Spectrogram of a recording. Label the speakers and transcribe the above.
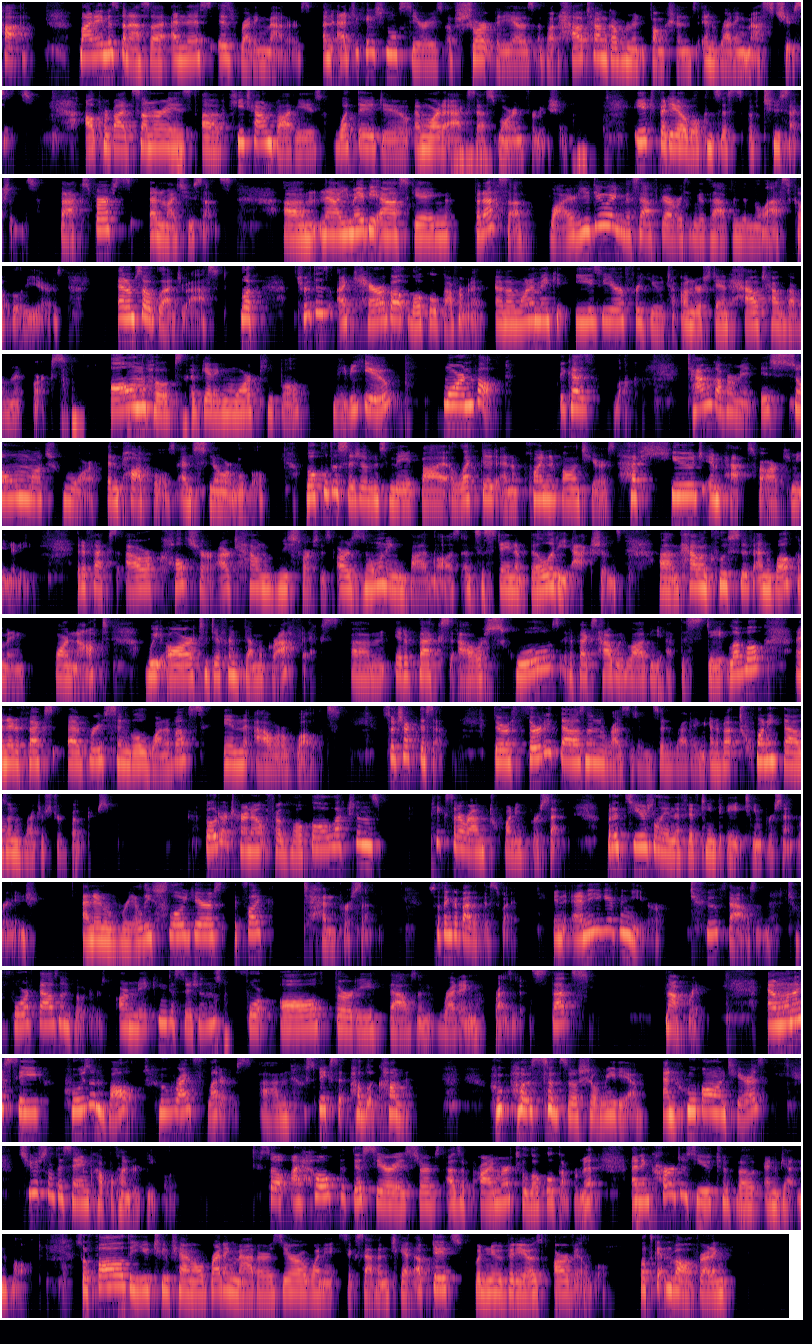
Speaker 1: Hi, my name is Vanessa, and this is Reading Matters, an educational series of short videos about how town government functions in Reading, Massachusetts. I'll provide summaries of key town bodies, what they do, and where to access more information. Each video will consist of two sections, facts first and my two cents. Um, now, you may be asking, Vanessa, why are you doing this after everything that's happened in the last couple of years? And I'm so glad you asked. Look, truth is I care about local government and I wanna make it easier for you to understand how town government works, all in the hopes of getting more people, maybe you, more involved. Because look, town government is so much more than potholes and snow removal. Local decisions made by elected and appointed volunteers have huge impacts for our community. It affects our culture, our town resources, our zoning bylaws and sustainability actions, um, how inclusive and welcoming or not, we are to different demographics. Um, it affects our schools, it affects how we lobby at the state level, and it affects every single one of us in our wallets. So check this out. There are 30,000 residents in Reading and about 20,000 registered voters. Voter turnout for local elections peaks at around 20%, but it's usually in the 15 to 18% range. And in really slow years, it's like 10%. So think about it this way. In any given year, 2,000 to 4,000 voters are making decisions for all 30,000 Reading residents. That's not great. And when I see who's involved, who writes letters, um, who speaks at public comment, who posts on social media, and who volunteers, it's usually the same couple hundred people. So I hope that this series serves as a primer to local government and encourages you to vote and get involved. So follow the YouTube channel Reading Matters 01867 to get updates when new videos are available. Let's get involved, Reading.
